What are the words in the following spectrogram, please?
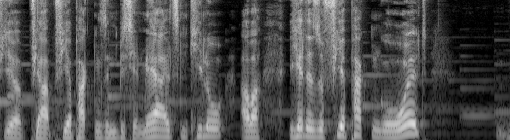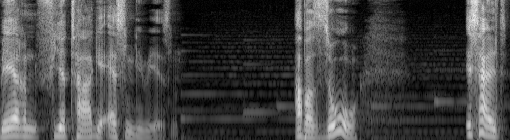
Vier, vier, vier Packen sind ein bisschen mehr als ein Kilo, aber ich hätte so vier Packen geholt, wären vier Tage Essen gewesen. Aber so, ist halt,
